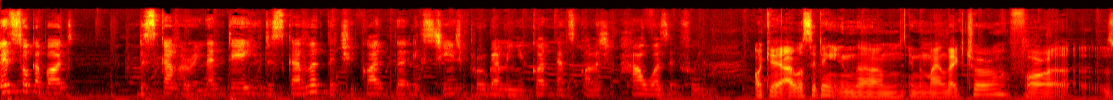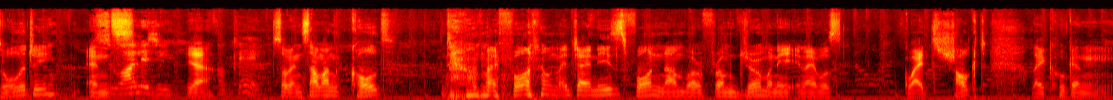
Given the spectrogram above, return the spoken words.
Let's talk about discovering that day you discovered that you got the exchange program and you got that scholarship. How was it for you? okay, I was sitting in um, in my lecture for zoology and Zoology. yeah. Okay. So when someone called on my phone, on my Chinese phone number from Germany, and I was quite shocked. Like, who can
